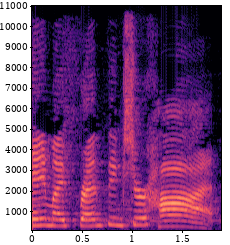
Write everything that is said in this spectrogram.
Hey, my friend thinks you're hot.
